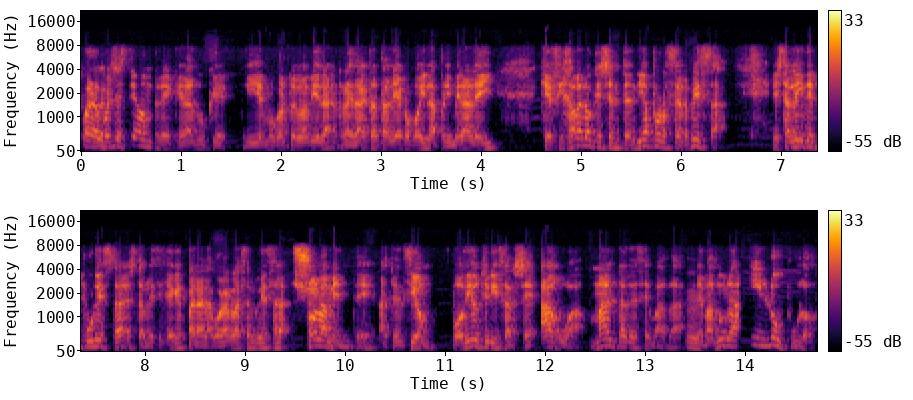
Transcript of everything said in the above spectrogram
Bueno, pues este hombre, que era duque, Guillermo IV de Baviera, redacta tal día como hoy la primera ley que fijaba lo que se entendía por cerveza. Esta ley de pureza establecía que para elaborar la cerveza solamente, atención, podía utilizarse agua, malta de cebada, Mm. levadura y lúpulo.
